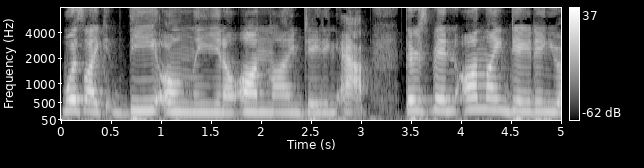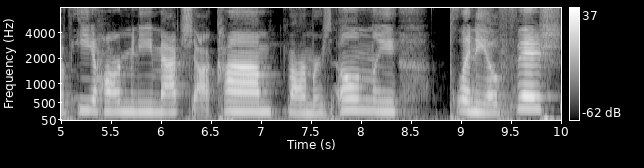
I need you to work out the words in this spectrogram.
was like the only, you know, online dating app. There's been online dating, you have eHarmony, match.com, farmers only, plenty of fish,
